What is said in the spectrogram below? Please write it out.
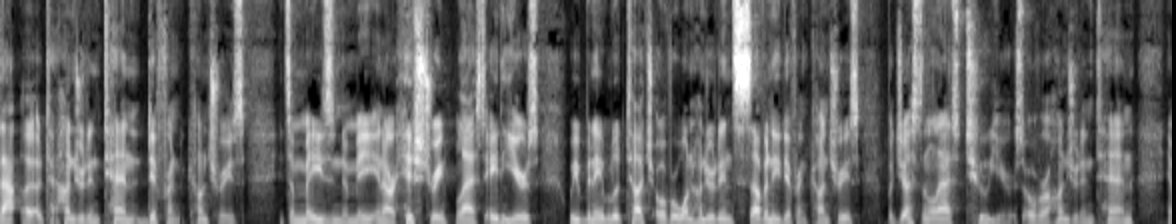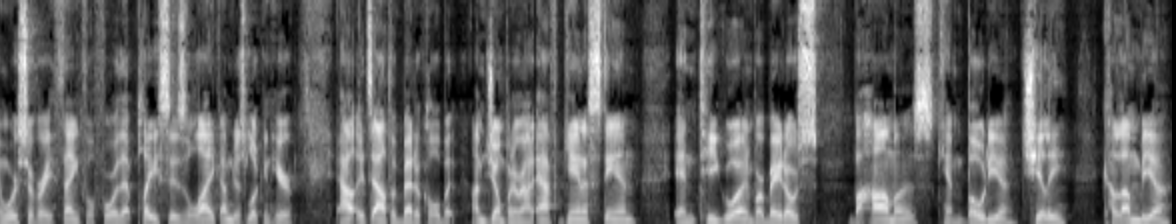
110 uh, different countries. It's amazing to me. In our history, last 80 years, we've been able to touch over 170 different countries, but just in the last two years, over 110. And we're so very thankful for that. Places like, I'm just looking here, it's alphabetical, but I'm jumping around Afghanistan, Antigua and Barbados, Bahamas, Cambodia, Chile, Colombia,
